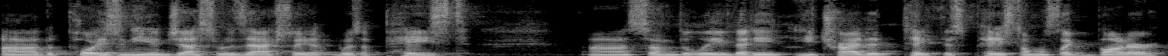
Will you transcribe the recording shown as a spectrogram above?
Uh, the poison he ingested was actually was a paste. Uh, some believe that he, he tried to take this paste almost like butter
